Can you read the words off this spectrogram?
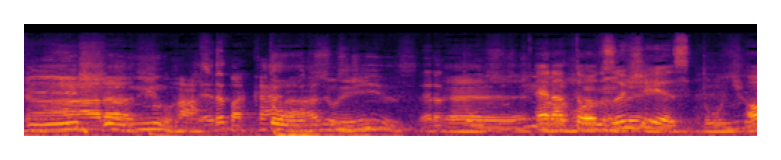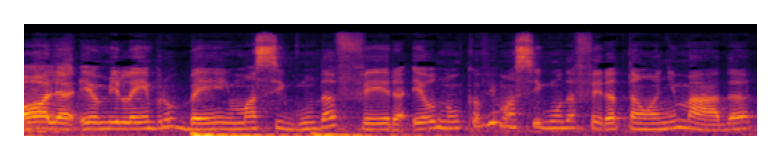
Cara, churrasco era pra caralho, todos os hein? dias. Era é, todos os dias. Era todos os dias. Olha, eu me lembro bem, uma segunda-feira. Eu nunca vi uma segunda-feira tão animada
